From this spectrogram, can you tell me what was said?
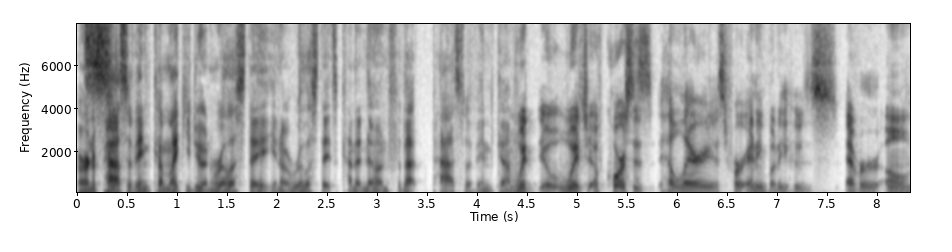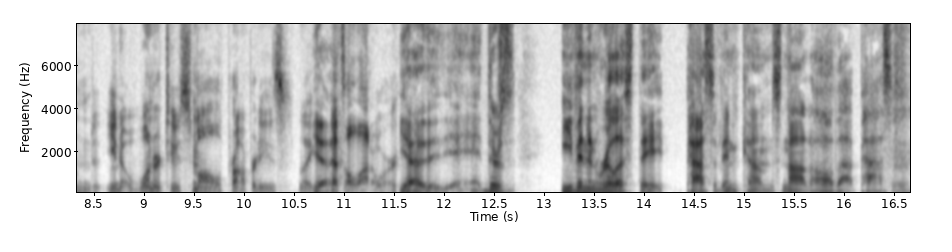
earn a so- passive income like you do in real estate. You know, real estate's kind of known for that passive income. which, which of course is hilarious for anybody who's ever owned you know one or two small properties like Yeah. that's a lot of work yeah, eh, eh, there's even in real estate, passive income's not all that passive.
